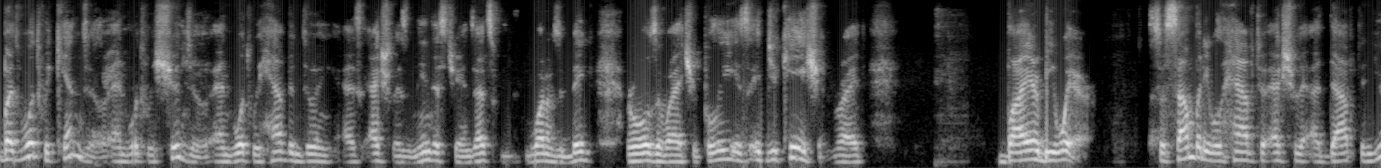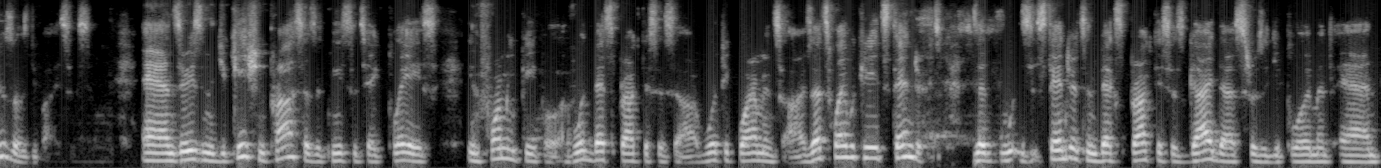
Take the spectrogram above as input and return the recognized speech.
but what we can do and what we should do and what we have been doing as actually as an industry, and that's one of the big roles of IEEE is education, right? Buyer beware. So somebody will have to actually adapt and use those devices. And there is an education process that needs to take place, informing people of what best practices are, what requirements are. That's why we create standards. That standards and best practices guide us through the deployment and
